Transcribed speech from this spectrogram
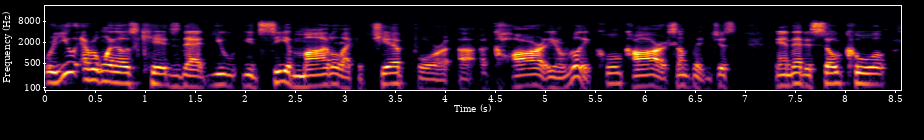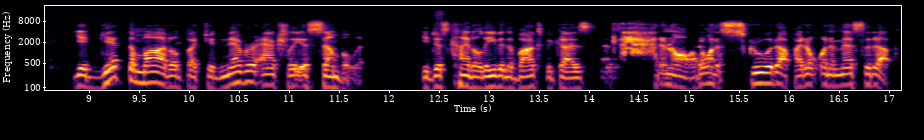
Were you ever one of those kids that you you'd see a model like a chip or a, a car, you know, really cool car or something? Just man, that is so cool. You'd get the model, but you'd never actually assemble it. You just kind of leave it in the box because ah, I don't know. I don't want to screw it up. I don't want to mess it up.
